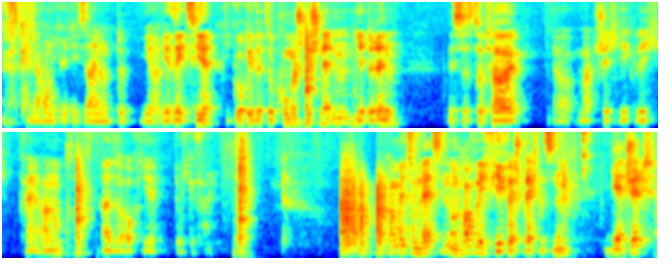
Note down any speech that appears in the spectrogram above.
Das kann ja auch nicht richtig sein. Und ja, ihr seht es hier, die Gurke wird so komisch geschnitten. Hier drin ist es total ja, matschig, eklig, keine Ahnung. Also auch hier durchgefallen. Kommen wir zum letzten und hoffentlich vielversprechendsten Gadget.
